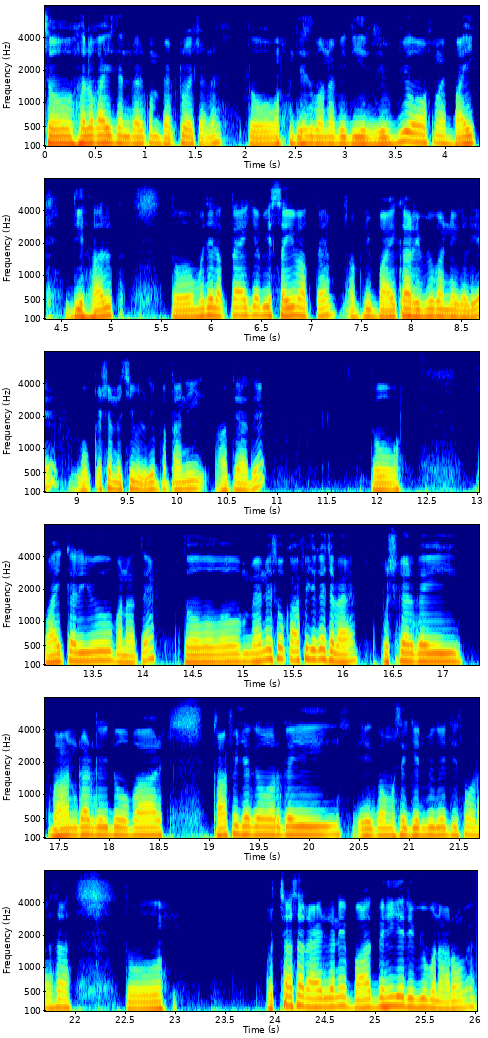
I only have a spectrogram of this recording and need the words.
So, hello guys and welcome back to our channel. तो this is gonna be the review of my bike the Hulk तो मुझे लगता है कि अब ये सही वक्त है अपनी बाइक का रिव्यू करने के लिए। लोकेशन अच्छी मिल गई, पता नहीं, आते आते। तो बाइक का रिव्यू बनाते हैं। तो मैंने इसको काफ़ी जगह चलाया पुष्कर गई, भानगढ़ गई दो बार, काफ़ी जगह और गई। एक बार मुझसे गिर भी गई थी थोड़ा सा तो अच्छा सा राइड करने बाद में ही ये रिव्यू बना रहा हूँ मैं।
